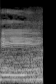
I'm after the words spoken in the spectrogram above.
Hey.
